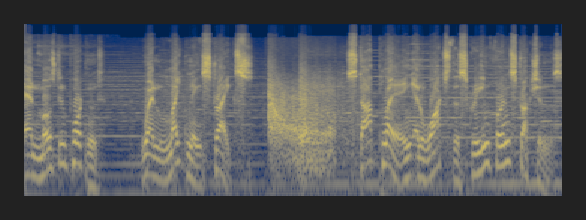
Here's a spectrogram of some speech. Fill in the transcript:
And most important, when lightning strikes, stop playing and watch the screen for instructions.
